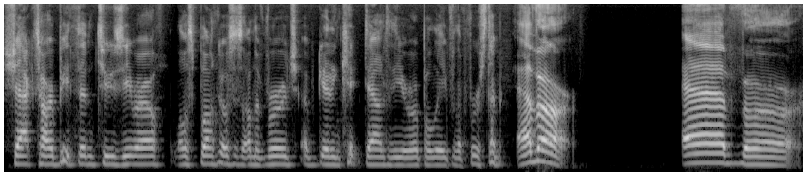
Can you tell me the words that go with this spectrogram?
Shakhtar beat them 2-0. Los Blancos is on the verge of getting kicked down to the Europa League for the first time ever. Ever.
